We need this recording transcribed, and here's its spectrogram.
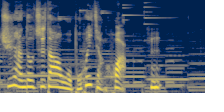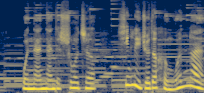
居然都知道我不会讲话，哼！我喃喃的说着，心里觉得很温暖。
